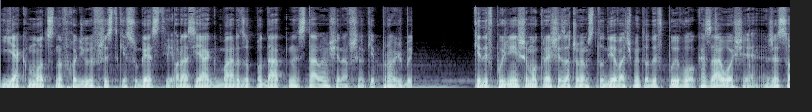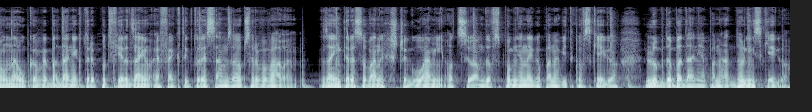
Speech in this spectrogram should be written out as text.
i jak mocno wchodziły wszystkie sugestie oraz jak bardzo podatny stałem się na wszelkie prośby. Kiedy w późniejszym okresie zacząłem studiować metody wpływu, okazało się, że są naukowe badania, które potwierdzają efekty, które sam zaobserwowałem. Zainteresowanych szczegółami odsyłam do wspomnianego pana Witkowskiego lub do badania pana Dolińskiego.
